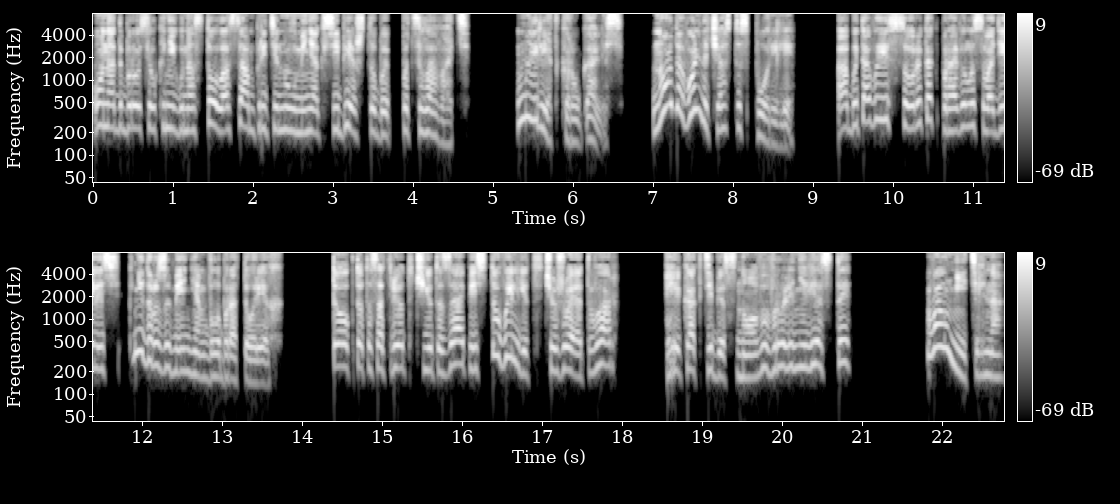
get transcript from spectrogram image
Он отбросил книгу на стол, а сам притянул меня к себе, чтобы поцеловать. Мы редко ругались, но довольно часто спорили. А бытовые ссоры, как правило, сводились к недоразумениям в лабораториях. То кто-то сотрет чью-то запись, то выльет чужой отвар. И как тебе снова в роли невесты? Волнительно.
